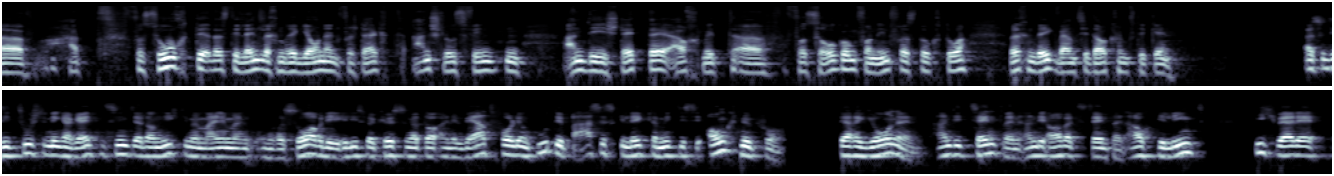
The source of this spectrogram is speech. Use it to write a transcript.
hat versucht, dass die ländlichen Regionen verstärkt Anschluss finden an die Städte, auch mit äh, Versorgung von Infrastruktur. Welchen Weg werden Sie da künftig gehen? Also die zuständigen Agenten sind ja dann nicht in meinem im Ressort, aber die Elisabeth Köstinger hat da eine wertvolle und gute Basis gelegt, damit diese Anknüpfung der Regionen an die Zentren, an die Arbeitszentren auch gelingt. Ich werde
